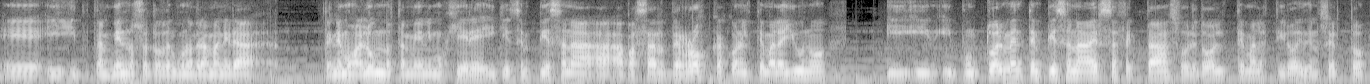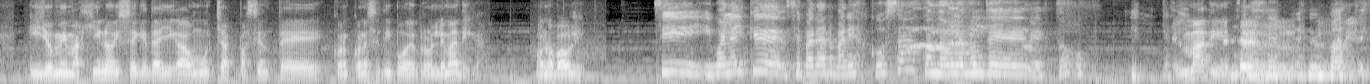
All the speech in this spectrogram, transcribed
eh, y, también nosotros de alguna otra manera tenemos alumnos también y mujeres y que se empiezan a, pasar de roscas con el tema del ayuno y, puntualmente empiezan a verse afectadas sobre todo el tema de las tiroides, ¿no es cierto? Y yo me imagino y sé que te ha llegado muchas pacientes con, ese tipo de problemática, ¿o no, Pauli? Sí, igual hay que separar varias cosas cuando hablamos de, esto. El mati. el, el mate.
